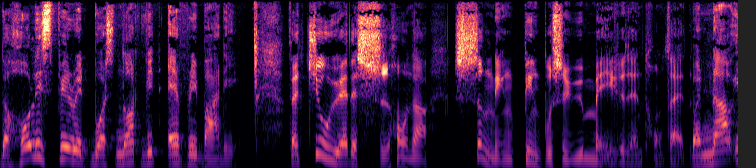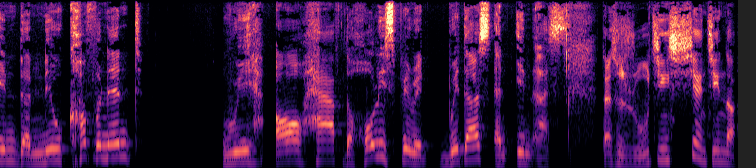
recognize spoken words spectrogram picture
the Holy Spirit was not with everybody. 在旧约的时候呢，圣灵并不是与每一个人同在的。 But now in the new covenant, we all have the Holy Spirit with us and in us. 但是如今现今呢，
